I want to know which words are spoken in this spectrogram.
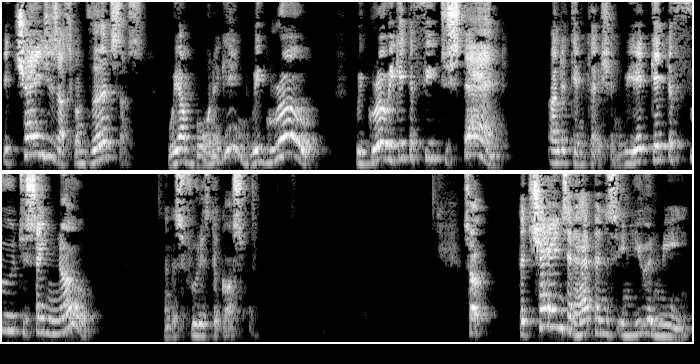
It changes us, converts us. We are born again. We grow. We grow. We get the feet to stand under temptation. We get the food to say no. And this food is the gospel. So the change that happens in you and me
